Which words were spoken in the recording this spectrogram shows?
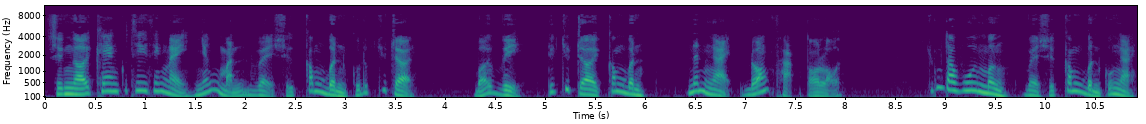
Sự ngợi khen của thi thiên này nhấn mạnh về sự công bình của Đức Chúa Trời, bởi vì Đức Chúa Trời công bình nên Ngài đón phạt tội lỗi. Chúng ta vui mừng về sự công bình của Ngài,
